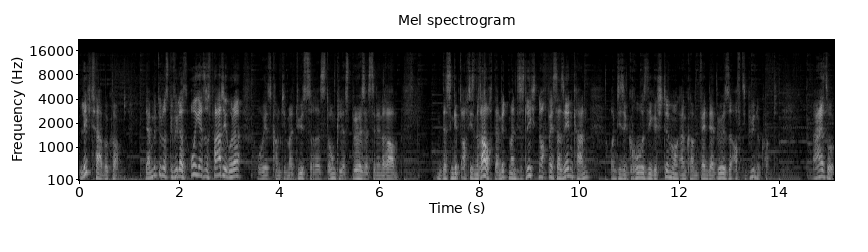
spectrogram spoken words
Lichtfarbe kommt. Damit du das Gefühl hast, oh, jetzt ist Party oder oh, jetzt kommt jemand Düsteres, Dunkles, Böses in den Raum. Und deswegen gibt es auch diesen Rauch, damit man dieses Licht noch besser sehen kann und diese gruselige Stimmung ankommt, wenn der Böse auf die Bühne kommt. Also,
